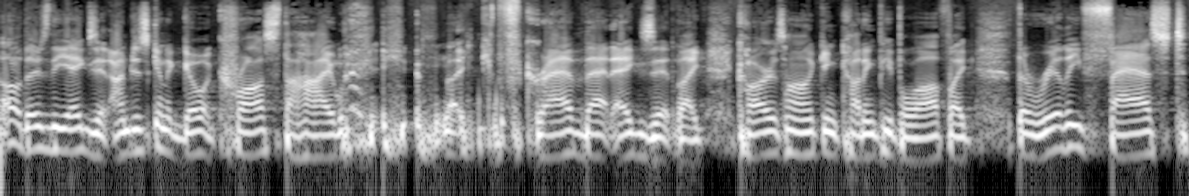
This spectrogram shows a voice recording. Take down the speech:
oh, there's the exit. I'm just going to go across the highway, like grab that exit, like cars honking, cutting people off, like the really fast,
